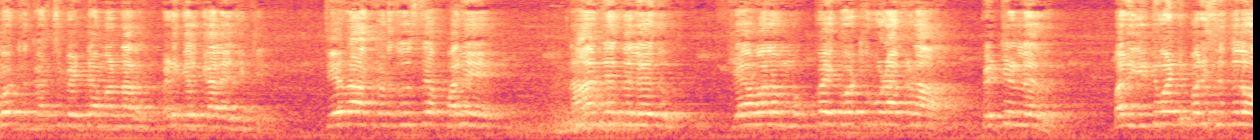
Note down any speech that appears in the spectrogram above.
కోట్లు ఖర్చు పెట్టామన్నారు మెడికల్ కాలేజీకి. తీరా అక్కడ చూస్తే పని నాణ్యత లేదు. కేవలం ముప్పై కోట్లు కూడా అక్కడ పెట్టినలేదు మరి ఇటువంటి పరిస్థితిలో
